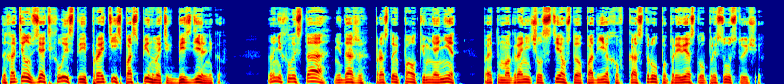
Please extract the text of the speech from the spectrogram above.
Захотел взять хлыст и пройтись по спинам этих бездельников. Но ни хлыста, ни даже простой палки у меня нет, поэтому ограничился тем, что, подъехав к костру, поприветствовал присутствующих.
